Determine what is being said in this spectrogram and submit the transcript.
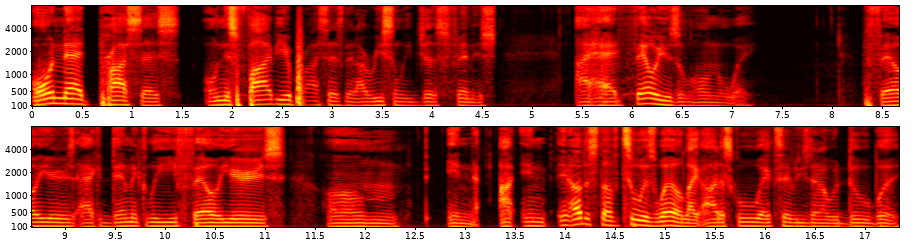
on that process, on this five year process that I recently just finished, I had failures along the way. Failures academically, failures um, in in in other stuff too as well, like out of school activities that I would do. But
